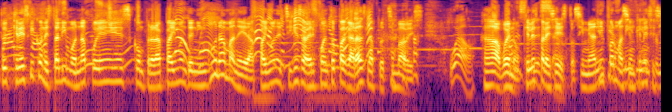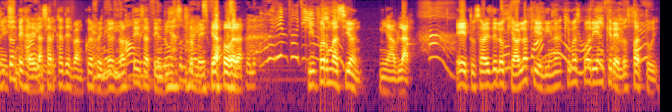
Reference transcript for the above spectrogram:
¿Tú crees que con esta limona puedes comprar a Paimon? De ninguna manera. Paimon exige saber cuánto pagarás la próxima vez. Ah, bueno, ¿qué les parece esto? Si me dan la información que necesito, dejaré las arcas del Banco del Reino del Norte desatendidas por media hora. ¿Qué información? Ni hablar. Eh, ¿tú sabes de lo que habla Fidelina? ¿Qué más podrían querer los Fatui?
